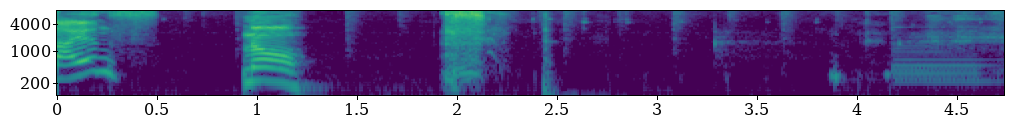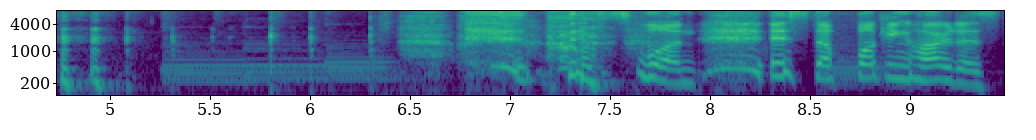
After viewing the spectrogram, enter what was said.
science. no This one is the fucking hardest.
